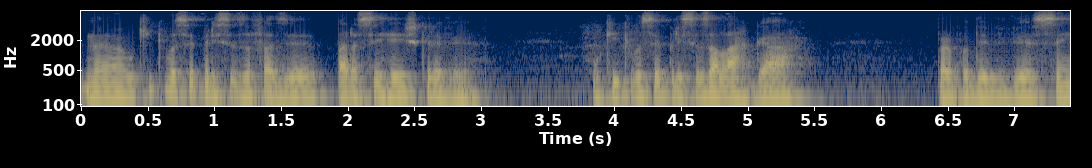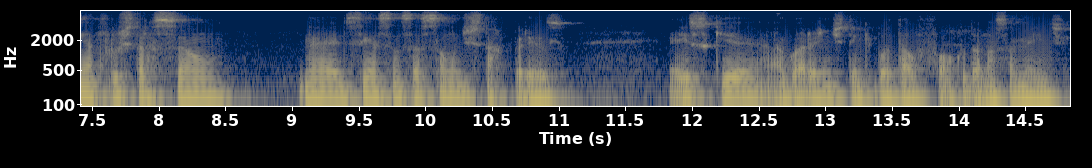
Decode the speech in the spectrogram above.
Né? O que, que você precisa fazer para se reescrever? O que, que você precisa largar para poder viver sem a frustração, né? sem a sensação de estar preso? É isso que agora a gente tem que botar o foco da nossa mente.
